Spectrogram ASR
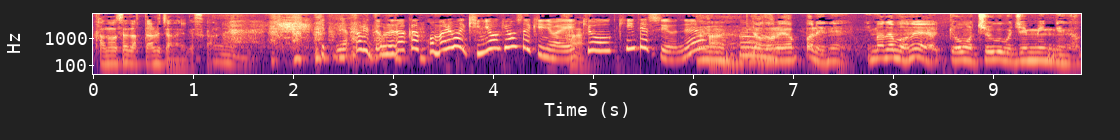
可能性だってあるじゃないですか、やっぱりドル高困りま企業業績には影響大きいですよね、はい。はい、だからやっぱりね今でもね今日も中国人民元が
